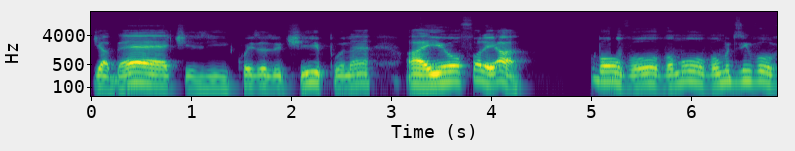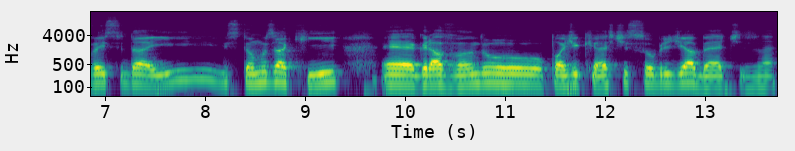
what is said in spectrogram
diabetes e coisas do tipo, né? Aí eu falei, ah, bom, vou, vamos, vamos desenvolver isso daí. Estamos aqui é, gravando o podcast sobre diabetes, né?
